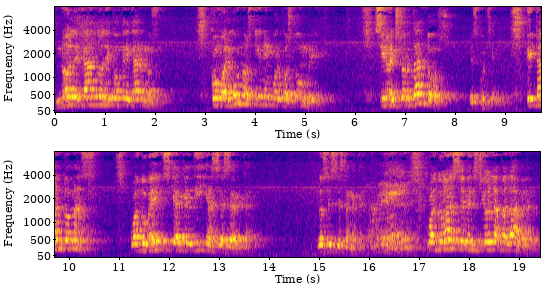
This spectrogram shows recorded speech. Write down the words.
no dejando de congregarnos, como algunos tienen por costumbre, sino exhortándoos, escuchen, y tanto más cuando veis que aquel día se acerca. No sé si están acá. Cuando hace mención la palabra,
